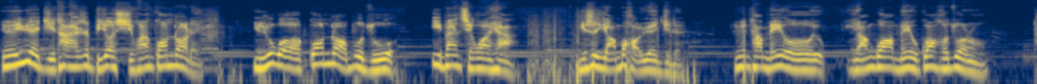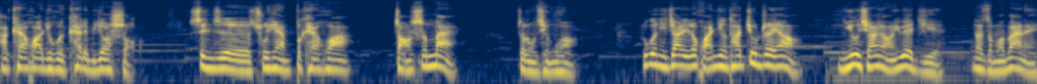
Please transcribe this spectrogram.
因为月季它还是比较喜欢光照的，你如果光照不足，一般情况下你是养不好月季的，因为它没有阳光，没有光合作用，它开花就会开的比较少，甚至出现不开花、长势慢。这种情况，如果你家里的环境它就这样，你又想养月季，那怎么办呢？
